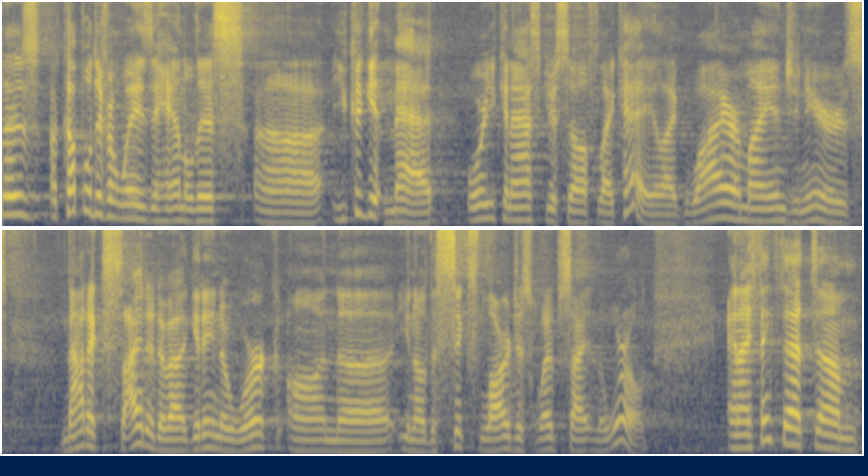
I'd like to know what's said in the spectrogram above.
there's a couple different ways to handle this. Uh, you could get mad, or you can ask yourself, like, hey, like, why are my engineers not excited about getting to work on, uh, you know, the sixth largest website in the world? And I think that um,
